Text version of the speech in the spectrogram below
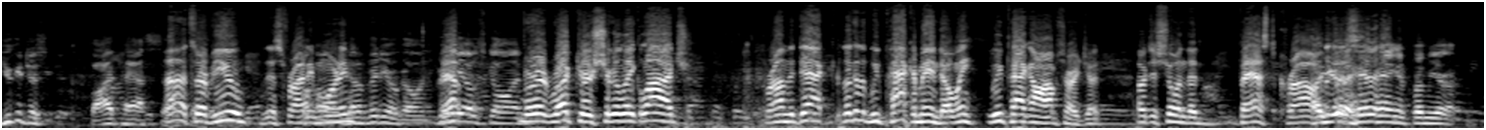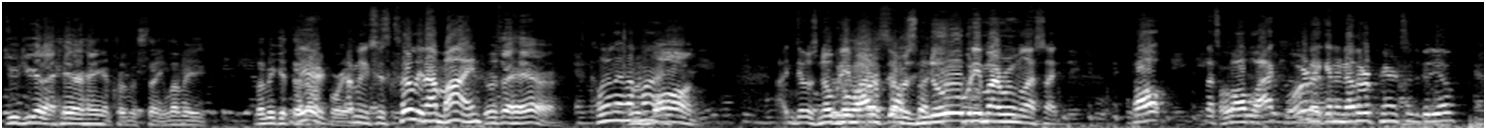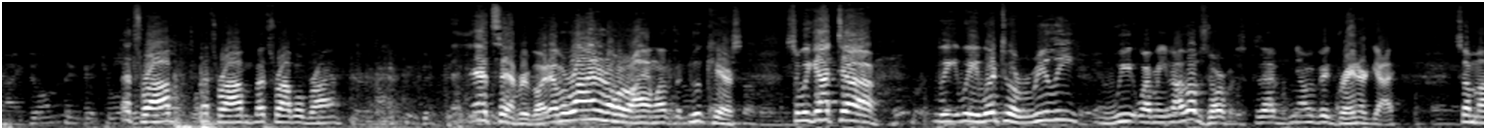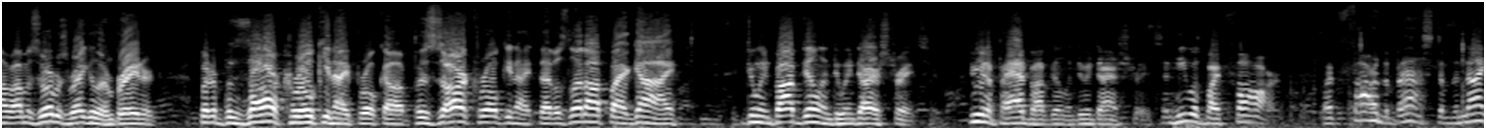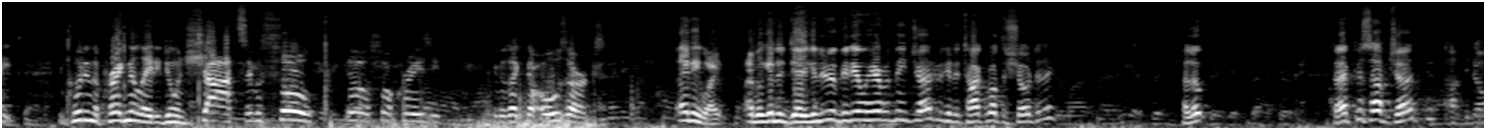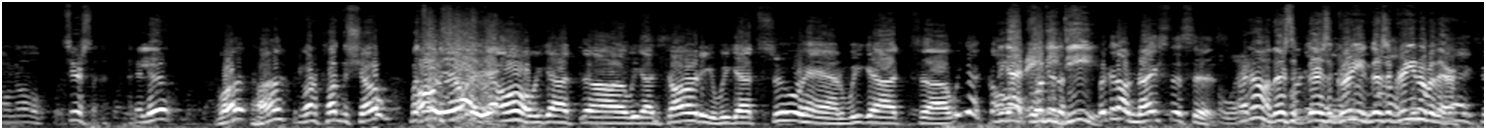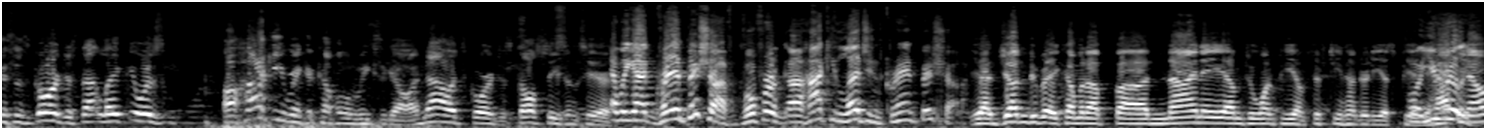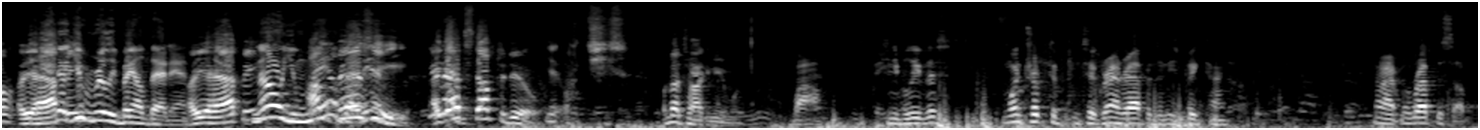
You could just bypass. Ah, That's our view this Friday Uh-oh, morning. Got a video going. Yep. Video's going. We're at Ruttger's Sugar Lake Lodge. We're on the deck. Look at the, we pack them in, don't we? We pack them. Oh, I'm sorry, Judd. I was just showing the vast crowd. Oh, you Look got at a this. hair hanging from your dude. You got a hair hanging from this thing. Let me let me get that out Weird. for you. I mean, it's just clearly not mine. there was a hair. It Clearly not was mine. long. I- There was nobody in There's a lot my of there was suspects. nobody in my room last night. Paul, that's Paul Black making another appearance in the video. That's Rob. That's Rob. That's Rob O'Brien. That's everybody. Mean, Ryan, where Ryan went, but who cares? So we got uh, we, we went to a really weird. I mean, I love Zorbaz because I'm a big Brainerd guy. So I'm a, I'm a Zorbaz regular in Brainerd. But a bizarre karaoke night broke out. Bizarre karaoke night that was led off by a guy doing Bob Dylan doing Dire Straits, doing a bad Bob Dylan doing Dire Straits, and he was by far, by far the best of the night, including the pregnant lady doing shots. It was so, it was so crazy. It was like the Ozarks. Anyway, are we gonna, are you gonna do a video here with me, Judd? We're gonna talk about the show today. Hello. Did I piss off Judd? I don't know. Seriously. Hello. What? Huh? You want to plug the show? What's Oh on the show yeah, today? yeah. Oh, we got uh, we got Gardy, we got Suhan, we got uh, we got We got look at ADD. it. Look at how nice this is. I know. There's a there's a green. There's a green over there. This is gorgeous. That lake it was a hockey rink a couple of weeks ago, and now it's gorgeous. Golf season's here. And we got Grant Bischoff. Vote for uh, hockey legend Grant Bischoff. Yeah, Judd and Dubay coming up uh, 9 a.m. to 1 p.m. 1500 ESPN. Well, you, you happy really now? Are you happy? No, you really mailed that in. Are you happy? No, you mailed I'm busy. I You're got not- stuff to do. Yeah, oh, jeez. I'm not talking to you anymore. Wow. Can you believe this? One trip to, to Grand Rapids and he's big time. All right, we'll wrap this up.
